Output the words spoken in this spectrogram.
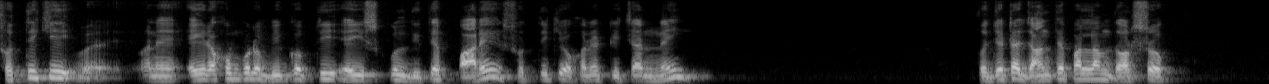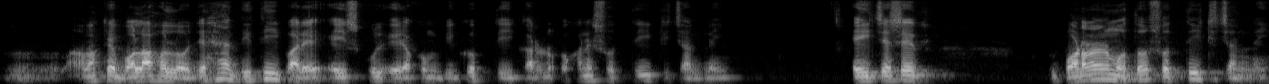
সত্যি কি মানে এই রকম কোনো বিজ্ঞপ্তি এই স্কুল দিতে পারে? সত্যি কি ওখানে টিচার নেই? তো যেটা জানতে পারলাম দর্শক আমাকে বলা হলো যে হ্যাঁ দিতেই পারে এই স্কুল এরকম বিজ্ঞপ্তি, কারণ ওখানে সত্যিই টিচার নেই। এইচএস এর পড়ানোর মতো সত্যিই টিচার নেই।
